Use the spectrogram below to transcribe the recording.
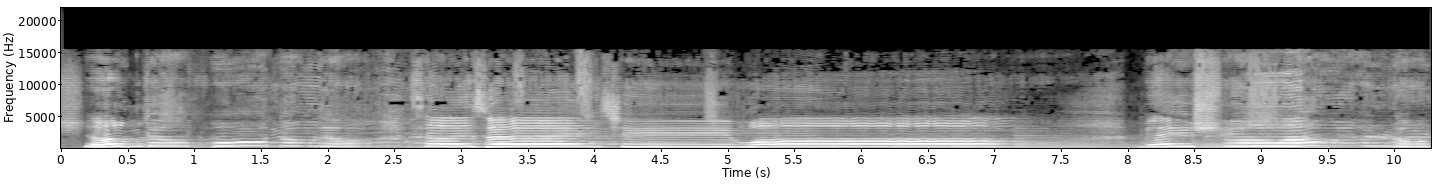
想留不能留，才最寂寞。没说完温柔，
